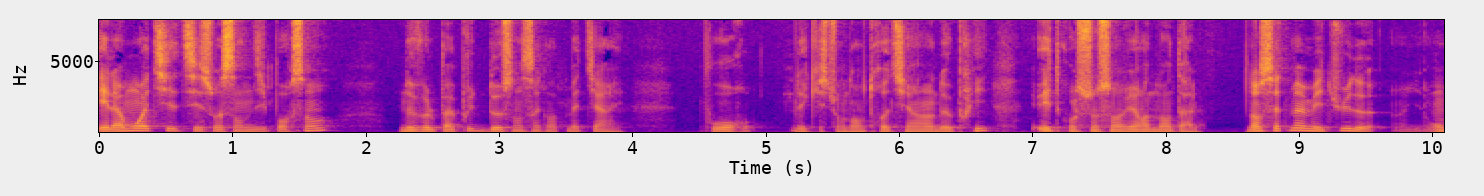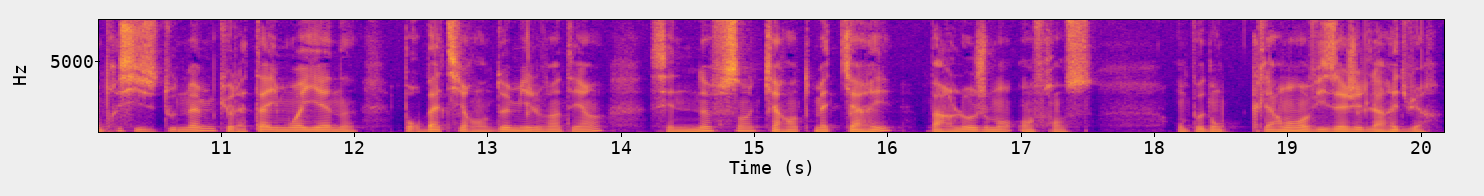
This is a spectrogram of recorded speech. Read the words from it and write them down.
Et la moitié de ces 70% ne veulent pas plus de 250 mètres carrés pour des questions d'entretien, de prix et de conscience environnementale. Dans cette même étude, on précise tout de même que la taille moyenne pour bâtir en 2021, c'est 940 mètres carrés par logement en France. On peut donc clairement envisager de la réduire.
